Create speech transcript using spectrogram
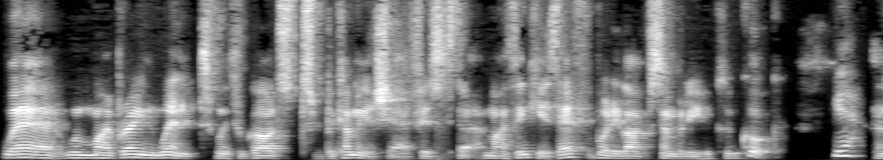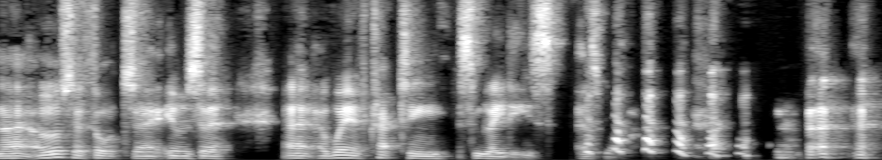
where my brain went with regards to becoming a chef is that my thinking is everybody likes somebody who can cook. Yeah. And I also thought uh, it was a, a a way of attracting some ladies as well.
